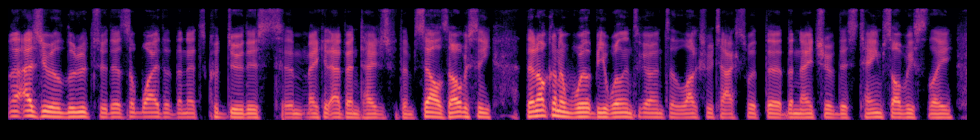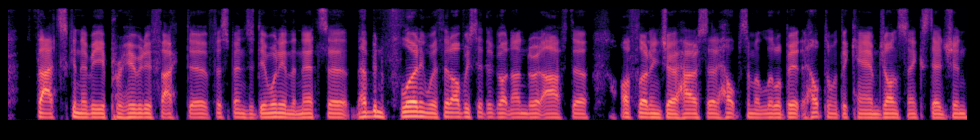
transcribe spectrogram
uh, as you alluded to, there's a way that the Nets could do this to make it advantageous for themselves. Obviously, they're not going to be willing to go into the luxury tax with the the nature of this team. So obviously, that's going to be a prohibitive factor for Spencer Dinwiddie and the Nets uh, have been flirting with it. Obviously, they've gotten under it after offloading Joe Harris. That helps them a little bit. It helped them with the Cam Johnson extension. You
